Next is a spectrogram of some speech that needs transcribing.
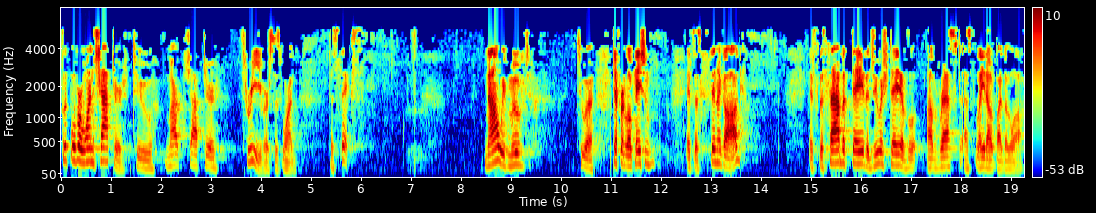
Flip over one chapter to Mark chapter 3, verses 1 to 6. Now we've moved to a different location. It's a synagogue. It's the Sabbath day, the Jewish day of, of rest as laid out by the law.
